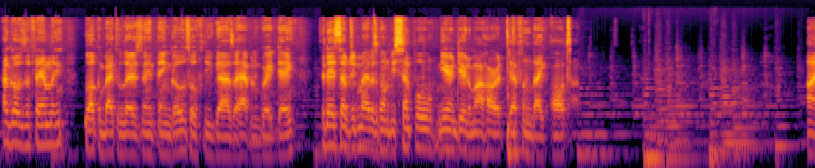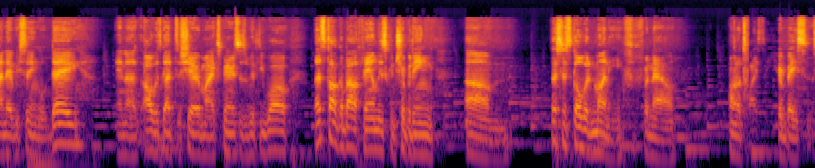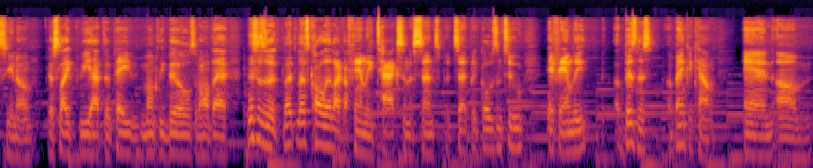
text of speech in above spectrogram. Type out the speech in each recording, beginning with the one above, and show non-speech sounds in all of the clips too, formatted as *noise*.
How goes the family? Welcome back to Larry's Anything Goes. Hopefully, you guys are having a great day. Today's subject matter is going to be simple, near and dear to my heart. Definitely like all topics. Mind every single day, and I always got to share my experiences with you all. Let's talk about families contributing. Um, let's just go with money *laughs* for now on a twice a year basis. You know, just like we have to pay monthly bills and all that. This is a let, us call it like a family tax in a sense, but set it goes into a family, a business, a bank account, and um,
